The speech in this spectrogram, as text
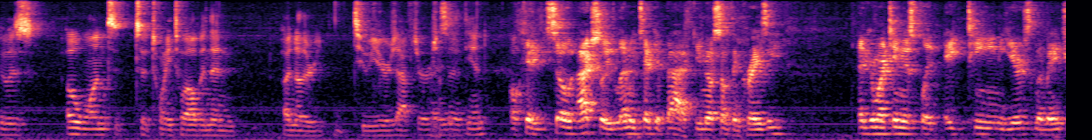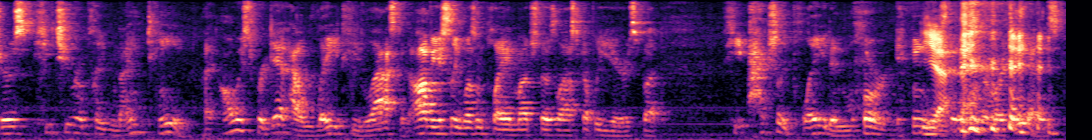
It was 01 to, to 2012, and then another two years after or something at the end. Okay, so actually, let me take it back. You know something crazy? Edgar Martinez played 18 years in the majors. Ichiro played 19. I always forget how late he lasted. Obviously, wasn't playing much those last couple years, but he actually played in more games Yeah. than Edgar Martinez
